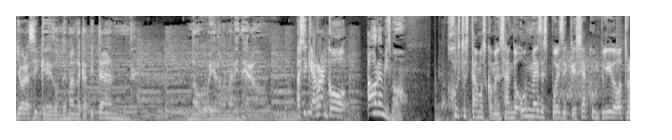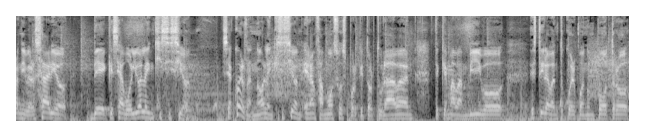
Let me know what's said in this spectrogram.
Y ahora sí que donde manda capitán, no gobierna marinero. Así que arranco ahora mismo. Justo estamos comenzando un mes después de que se ha cumplido otro aniversario de que se abolió la Inquisición. ¿Se acuerdan, no? La Inquisición eran famosos porque torturaban, te quemaban vivo, estiraban tu cuerpo en un potro,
